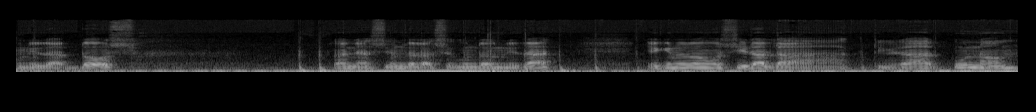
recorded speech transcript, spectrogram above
unidad 2, planeación de la segunda unidad. Y aquí nos vamos a ir a la actividad 1,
